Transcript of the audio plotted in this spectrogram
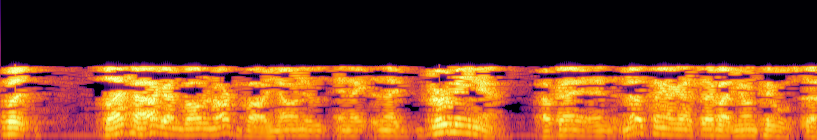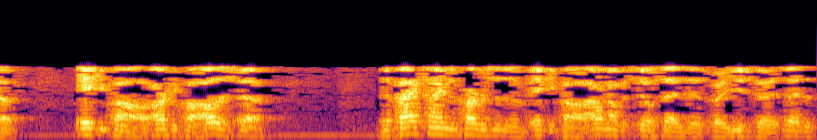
but so that's how I got involved in Arkansas, you know, and it was and they and they drew me in. Okay, and another thing I gotta say about young people's stuff ICYPAA, Arky Paul, all this stuff. The facts, names, and purposes of ICYPAA. I don't know if it still says this, but it used to. It said that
